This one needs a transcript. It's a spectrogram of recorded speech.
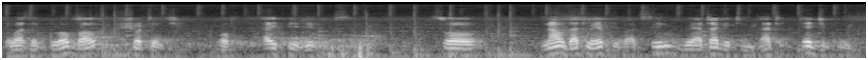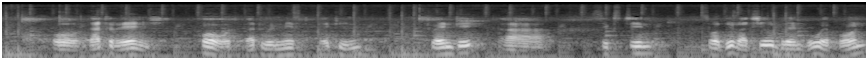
there was a global shortage of IPV. So now that we have the vaccine, we are targeting that age group or that range cohort that we missed back in 2016. Uh, so these are children who were born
